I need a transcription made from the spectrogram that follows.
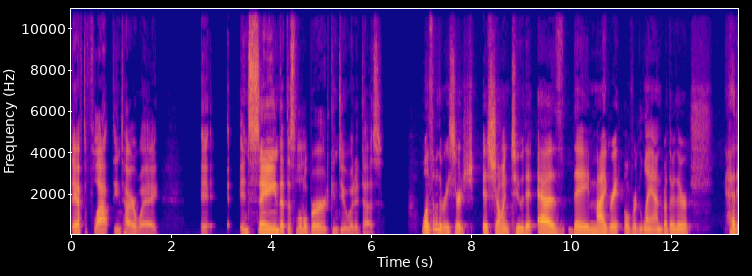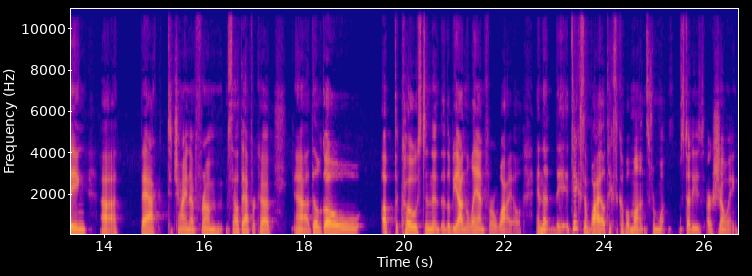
They have to flap the entire way. It, insane that this little bird can do what it does Well, some of the research is showing too that as they migrate over land, whether they're heading uh, back to China from South Africa, uh, they'll go up the coast and they'll be on the land for a while. And that it takes a while, it takes a couple months from what studies are showing.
